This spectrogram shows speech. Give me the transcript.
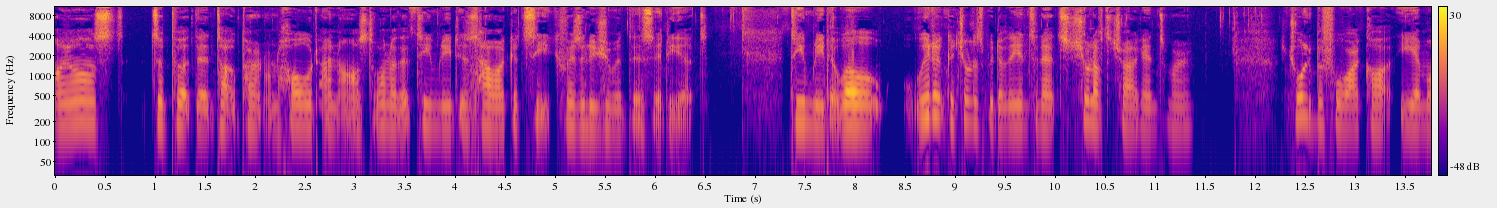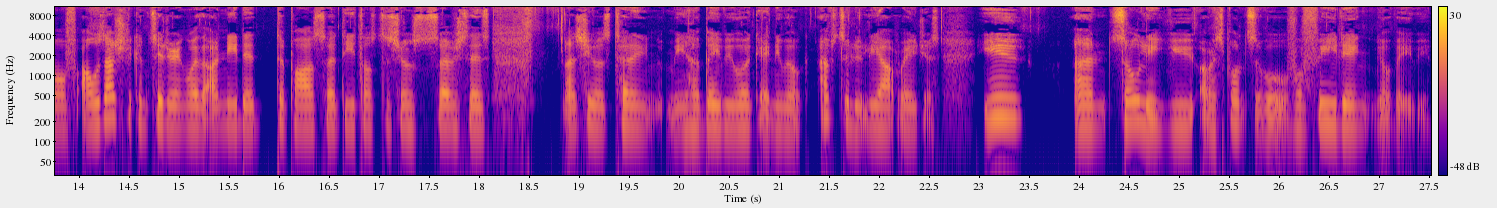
I asked to put the entitled parent on hold and asked one of the team leaders how I could seek resolution with this idiot. Team leader, well, we don't control the speed of the internet. She'll have to try again tomorrow. Shortly before I cut EM off, I was actually considering whether I needed to pass her details to social services as she was telling me her baby won't get any milk. Absolutely outrageous. You and solely you are responsible for feeding your baby.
